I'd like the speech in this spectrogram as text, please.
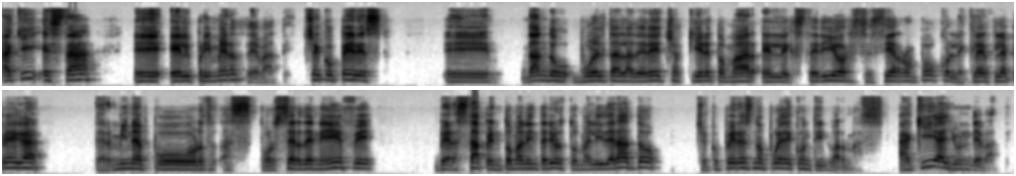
Aquí está eh, el primer debate. Checo Pérez eh, dando vuelta a la derecha, quiere tomar el exterior, se cierra un poco, Leclerc le pega, termina por, por ser DNF, Verstappen toma el interior, toma el liderato, Checo Pérez no puede continuar más. Aquí hay un debate.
